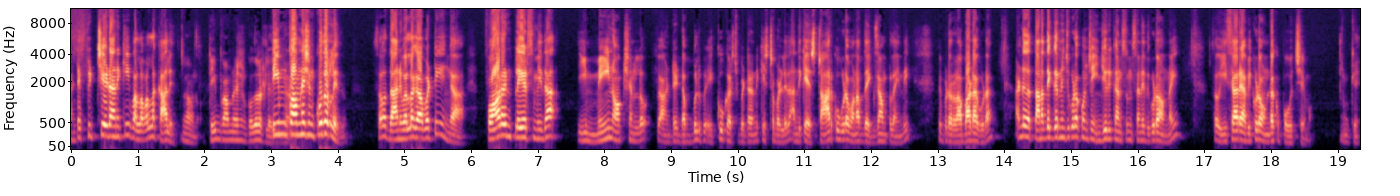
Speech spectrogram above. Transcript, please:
అంటే ఫిట్ చేయడానికి వాళ్ళ వల్ల కాలేదు. అవును. టీమ్ కాంబినేషన్ కుదరట్లేదు టీమ్. కాంబినేషన్ కుదరలేదు. సో దానివల్ల కాబట్టి ఇంకా ఫారెన్ ప్లేయర్స్ మీద ఈ మెయిన్ ఆప్షన్లో అంటే డబ్బులు ఎక్కువ ఖర్చు పెట్టడానికి ఇష్టపడలేదు. అందుకే స్టార్కు కూడా వన్ ఆఫ్ ద ఎగ్జాంపుల్ అయింది. ఇప్పుడు రబాడా కూడా. అండ్ తన దగ్గర నుంచి కూడా కొంచెం ఇంజురీ కన్సర్న్స్ అనేది కూడా ఉన్నాయి. సో ఈసారి అవి కూడా ఉండకపోవచ్చేమో. ఓకే.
